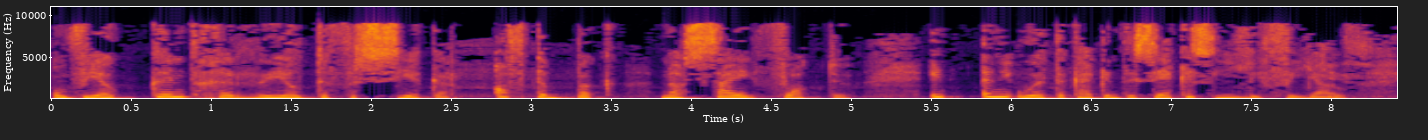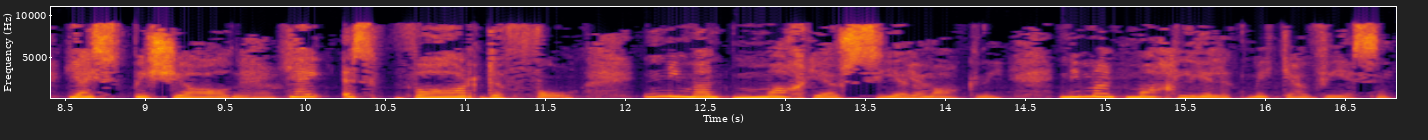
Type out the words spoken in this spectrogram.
om vir jou kind gereeld te verseker, af te buk na sy vlak toe en in die oë te kyk en te sê ek is lief vir jou. Yes. Jy's spesiaal. Ja. Jy is waardevol. Niemand mag jou seermaak ja. nie. Niemand mag lelik met jou wees nie.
